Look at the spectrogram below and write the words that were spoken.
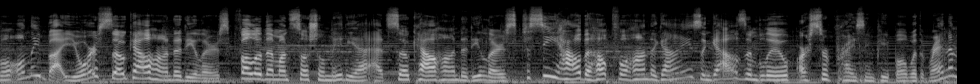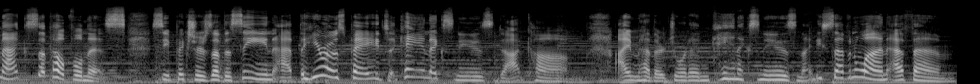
only by your SoCal Honda dealers. Follow them on social media at SoCal Honda Dealers to see how the helpful Honda guys and gals in blue are surprising people with random acts of helpfulness. See pictures of the scene at the Heroes page at knxnews.com. I'm Heather Jordan, KNX News 97.1 FM.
